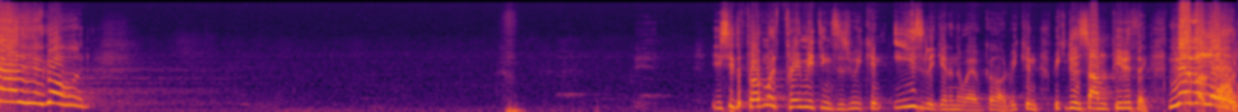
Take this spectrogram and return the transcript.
out of here, God! You see, the problem with prayer meetings is we can easily get in the way of God. We can, we can do the Simon Peter thing. Never, Lord!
